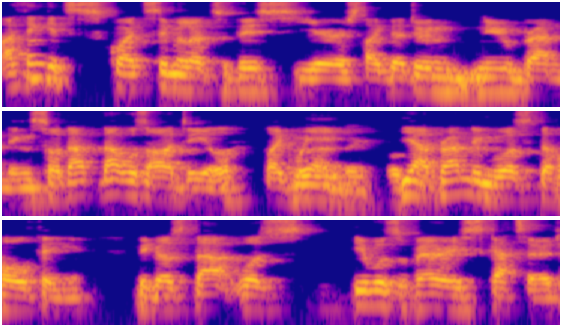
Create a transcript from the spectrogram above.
I think it's quite similar to this year's. Like they're doing new branding, so that that was our deal. Like we, Branding. Okay. yeah, branding was the whole thing because that was it was very scattered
